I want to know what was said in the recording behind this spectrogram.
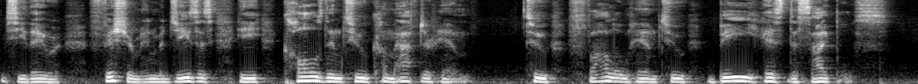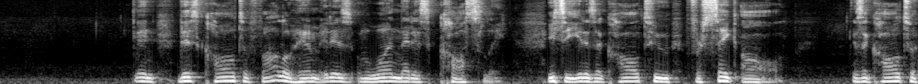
You see, they were fishermen, but Jesus, he calls them to come after him, to follow him, to be his disciples. And this call to follow him, it is one that is costly. You see, it is a call to forsake all. It's a call to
